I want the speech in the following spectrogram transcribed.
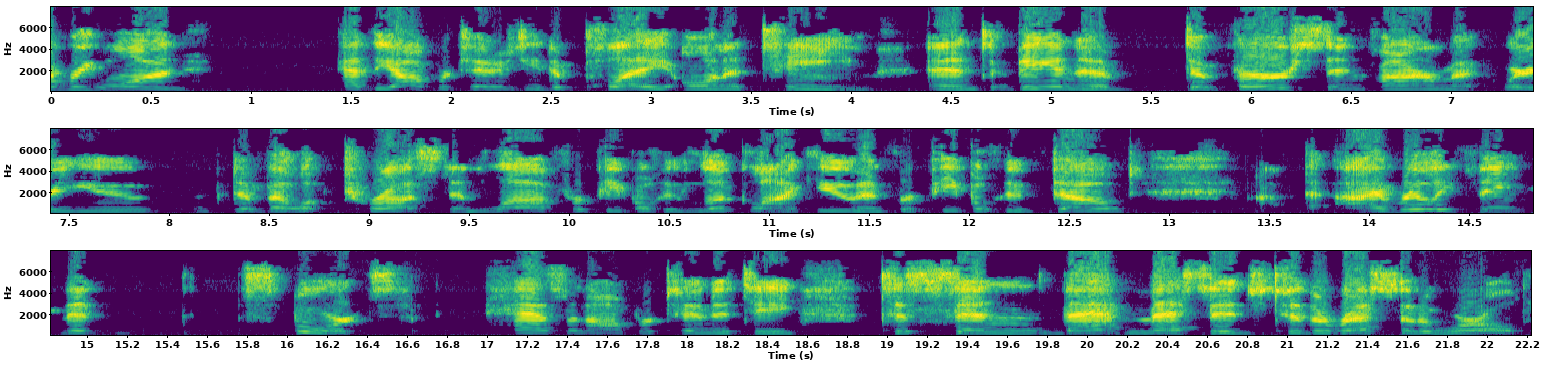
everyone had the opportunity to play on a team and to be in a diverse environment where you develop trust and love for people who look like you and for people who don't, I really think that sports has an opportunity to send that message to the rest of the world.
